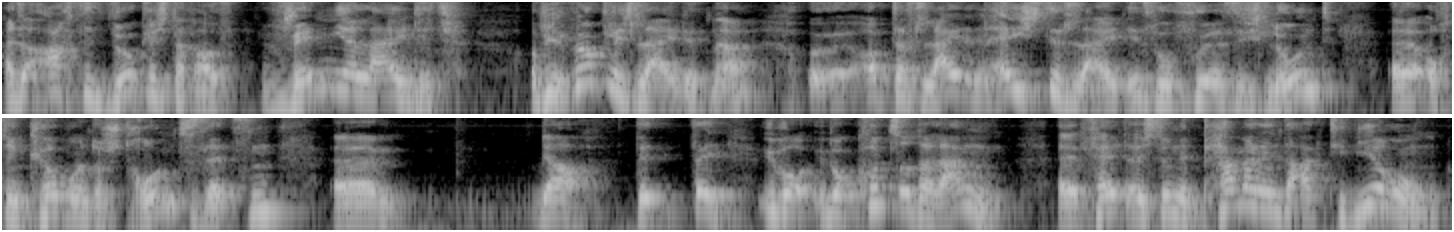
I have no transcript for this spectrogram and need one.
Also achtet wirklich darauf, wenn ihr leidet, ob ihr wirklich leidet, ne? ob das Leid ein echtes Leid ist, wofür es sich lohnt, äh, auch den Körper unter Strom zu setzen, ähm, ja, über, über kurz oder lang äh, fällt Euch so eine permanente Aktivierung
